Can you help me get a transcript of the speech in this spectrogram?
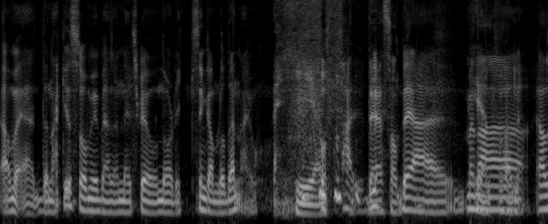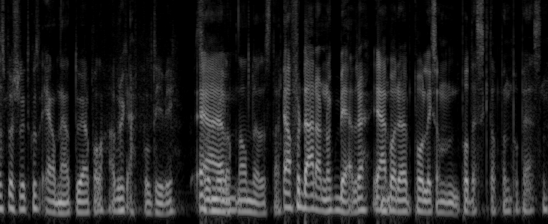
Ja, men eh, Den er ikke så mye bedre enn HBO Nordic sin gamle, og den er jo Helt forferdelig. Det er sant. Det er Men helt jeg, forferdelig. ja, det spørs litt hvilken enhet du er på. da Jeg bruker Apple TV. Så er Eh, er annerledes der. Ja, for der er det nok bedre. Jeg er bare på, liksom, på desktopen på PC-en.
